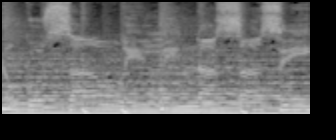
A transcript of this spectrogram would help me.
Nuku Sauli linnassasi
